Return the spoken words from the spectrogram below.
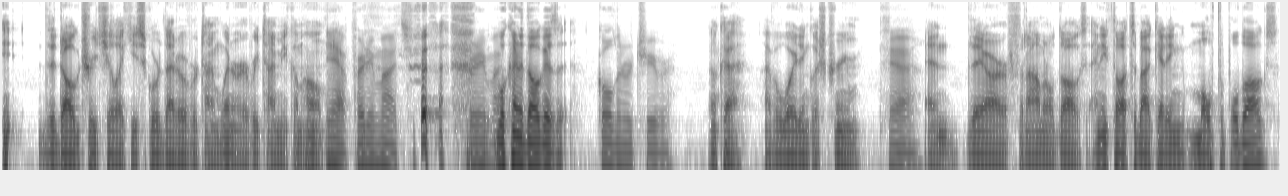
It, the dog treats you like you scored that overtime winner every time you come home. Yeah, pretty much. pretty much. What kind of dog is it? Golden Retriever. Okay. I have a white English cream. Yeah. And they are phenomenal dogs. Any thoughts about getting multiple dogs?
